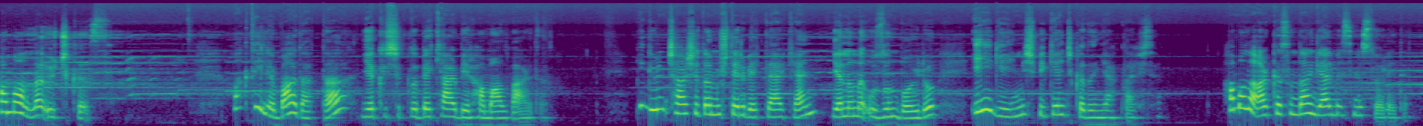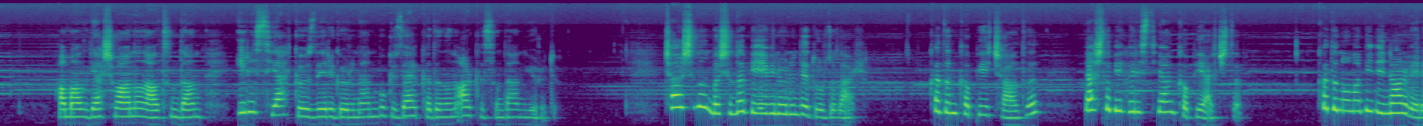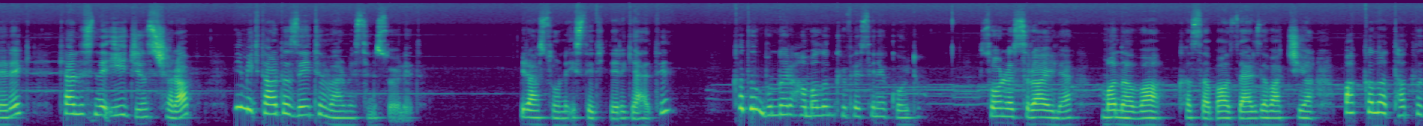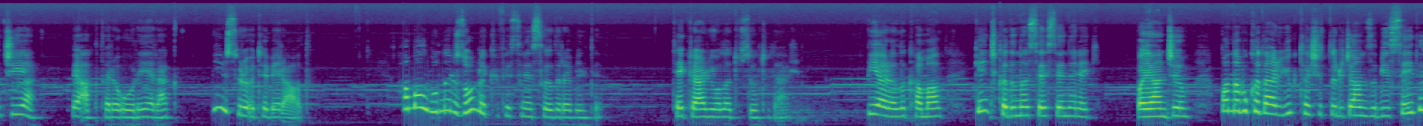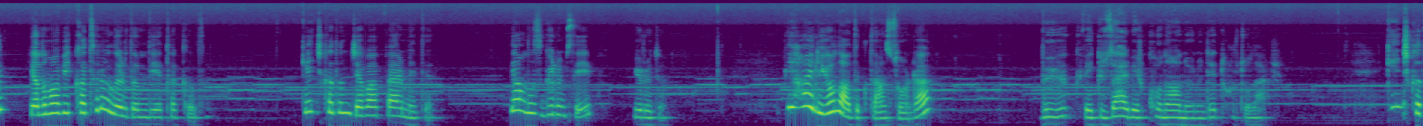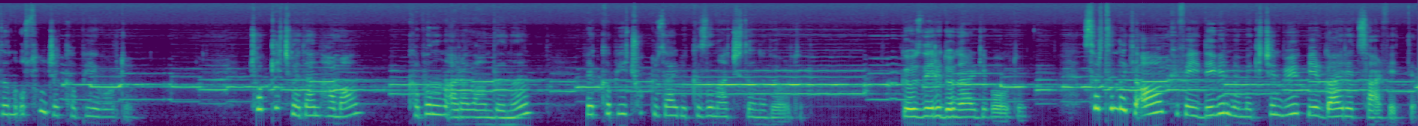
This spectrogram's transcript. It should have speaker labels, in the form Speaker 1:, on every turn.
Speaker 1: Hamalla üç kız. Vaktiyle Bağdat'ta yakışıklı bekar bir hamal vardı. Bir gün çarşıda müşteri beklerken yanına uzun boylu, iyi giyinmiş bir genç kadın yaklaştı. Hamala arkasından gelmesini söyledi. Hamal yaşmağının altından iri siyah gözleri görünen bu güzel kadının arkasından yürüdü. Çarşının başında bir evin önünde durdular. Kadın kapıyı çaldı, yaşlı bir Hristiyan kapıyı açtı. Kadın ona bir dinar vererek kendisine iyi cins şarap, bir miktarda zeytin vermesini söyledi. Biraz sonra istedikleri geldi. Kadın bunları hamalın küfesine koydu. Sonra sırayla manava, kasaba, zerzevatçıya, bakkala, tatlıcıya ve aktara uğrayarak bir sürü öteberi aldı. Hamal bunları zorla küfesine sığdırabildi. Tekrar yola düzüldüler. Bir aralık hamal genç kadına seslenerek ''Bayancığım bana bu kadar yük taşıttıracağınızı bilseydim yanıma bir katır alırdım.'' diye takıldı. Genç kadın cevap vermedi. Yalnız gülümseyip yürüdü. Bir hayli yol aldıktan sonra büyük ve güzel bir konağın önünde durdular. Genç kadın usulca kapıyı vurdu. Çok geçmeden hamal kapının aralandığını ve kapıyı çok güzel bir kızın açtığını gördü. Gözleri döner gibi oldu. Sırtındaki ağır küfeyi devirmemek için büyük bir gayret sarf etti.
